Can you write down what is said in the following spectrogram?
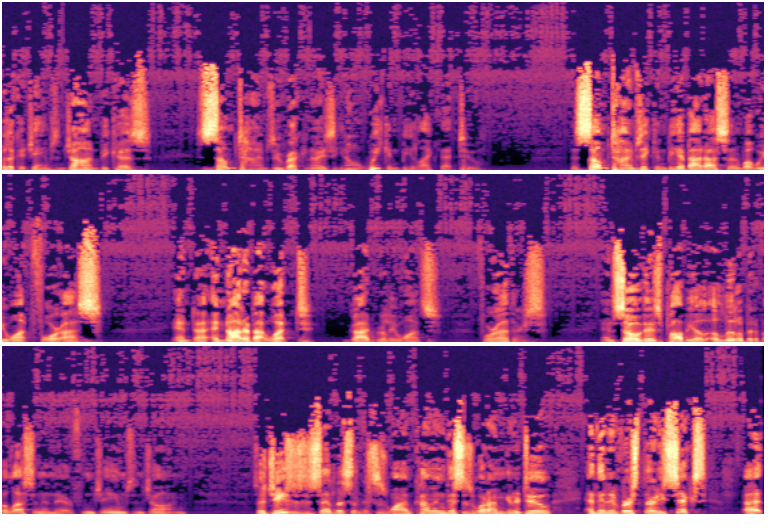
We look at James and John because sometimes we recognize, you know, we can be like that too. That sometimes it can be about us and what we want for us, and, uh, and not about what God really wants for others. And so there's probably a, a, little bit of a lesson in there from James and John. So Jesus has said, Listen, this is why I'm coming. This is what I'm going to do. And then in verse 36, uh,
